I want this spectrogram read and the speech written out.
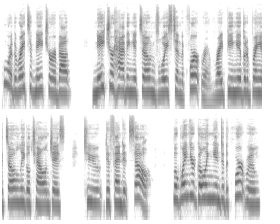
core, the rights of nature are about nature having its own voice in the courtroom, right? Being able to bring its own legal challenges to defend itself. But when you're going into the courtroom,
